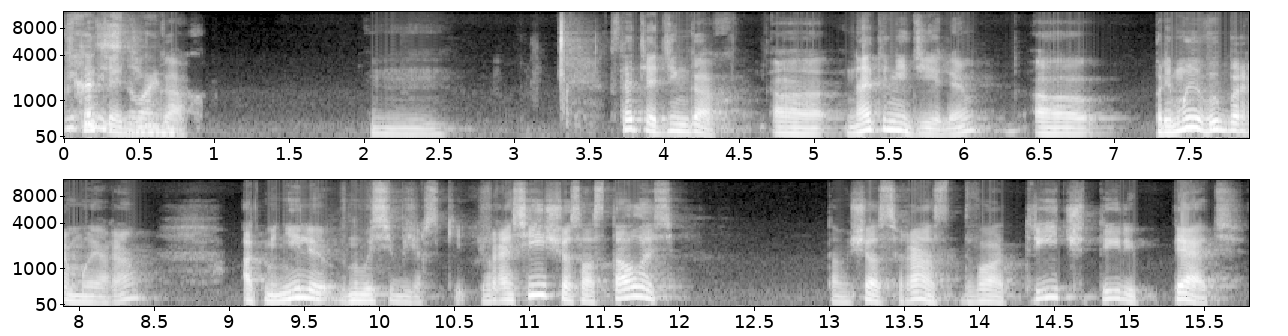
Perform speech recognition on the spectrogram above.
Не Кстати, о деньгах. Кстати, о деньгах. На этой неделе а, прямые выборы мэра отменили в Новосибирске. И в России сейчас осталось, там сейчас раз, два, три, четыре, пять,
